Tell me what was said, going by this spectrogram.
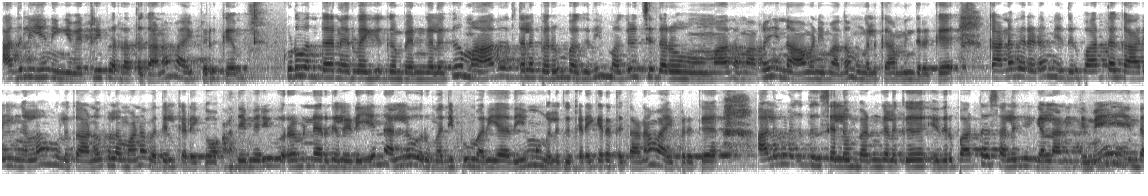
அதுலேயும் நீங்கள் வெற்றி பெறத்துக்கான வாய்ப்பு இருக்குது குடும்பத்தை நிர்வகிக்கும் பெண்களுக்கு மாதத்தில் பெரும்பகுதி மகிழ்ச்சி தரும் மாதமாக இந்த ஆவணி மாதம் உங்களுக்கு அமைந்திருக்கு. கணவரிடம் எதிர்பார்த்த காரியங்கள்லாம் உங்களுக்கு அனுகூலமான பதில் கிடைக்கும். அதேமாரி உறவினர்களிடையே நல்ல ஒரு மதிப்பும் மரியாதையும் உங்களுக்கு கிடைக்கிறதுக்கான வாய்ப்பு இருக்குது அலுவலகத்துக்கு செல்லும் பெண்களுக்கு எதிர்பார்த்த சலுகைகள் அனைத்துமே இந்த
